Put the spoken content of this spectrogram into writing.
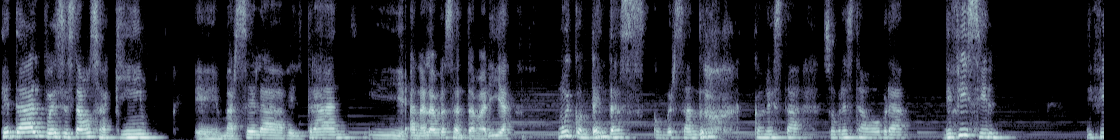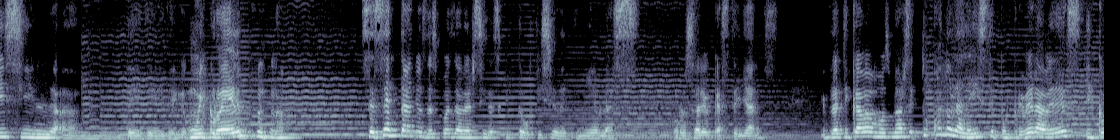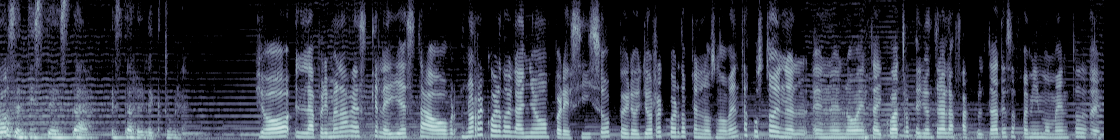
¿Qué tal? Pues estamos aquí, eh, Marcela Beltrán y Ana Laura Santamaría, muy contentas conversando con esta, sobre esta obra difícil, difícil, muy cruel, ¿no? 60 años después de haber sido escrito Oficio de Tinieblas por Rosario Castellanos. Y platicábamos, Marce, ¿tú cuándo la leíste por primera vez y cómo sentiste esta, esta relectura? Yo la primera vez que leí esta obra, no recuerdo el año preciso, pero yo recuerdo que en los 90, justo en el, en el 94 que yo entré a la facultad, ese fue mi momento de,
